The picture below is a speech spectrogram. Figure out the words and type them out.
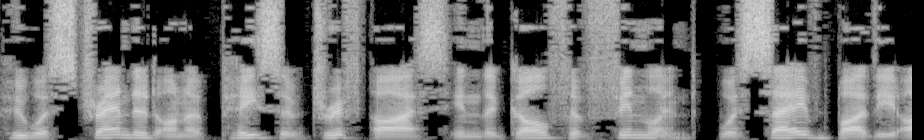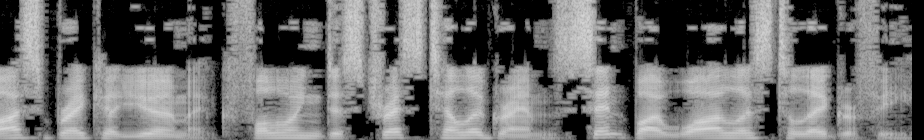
who were stranded on a piece of drift ice in the Gulf of Finland, were saved by the icebreaker Yermak following distress telegrams sent by wireless telegraphy.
